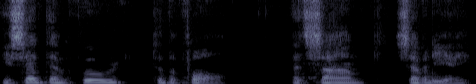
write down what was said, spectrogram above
He sent them food to the full. That's Psalm 78.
